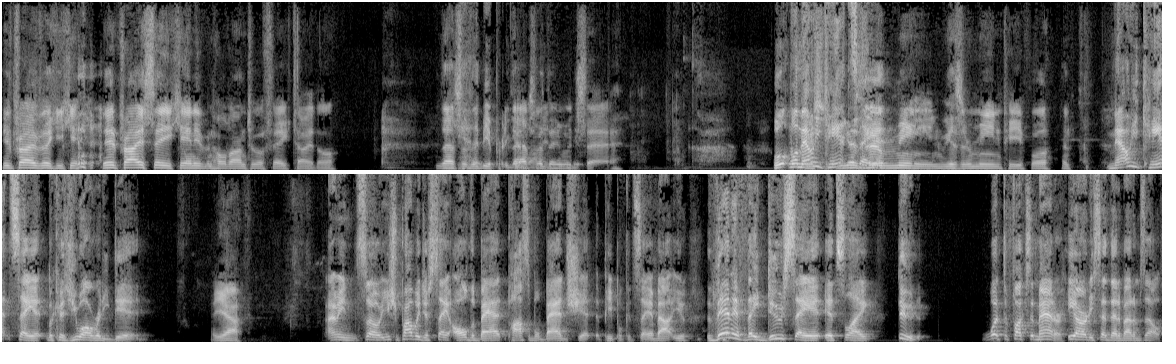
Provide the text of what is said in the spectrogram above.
He'd probably be like, you can't. They'd probably say you can't even hold on to a fake title. That's Yeah, what that'd be a pretty good. that's what they would say. Well, well, now he can't because say they're it. mean. Because they're mean people. And Now he can't say it because you already did. yeah, I mean, so you should probably just say all the bad, possible bad shit that people could say about you. Then, if they do say it, it's like, dude, what the fuck's it matter? He already said that about himself.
